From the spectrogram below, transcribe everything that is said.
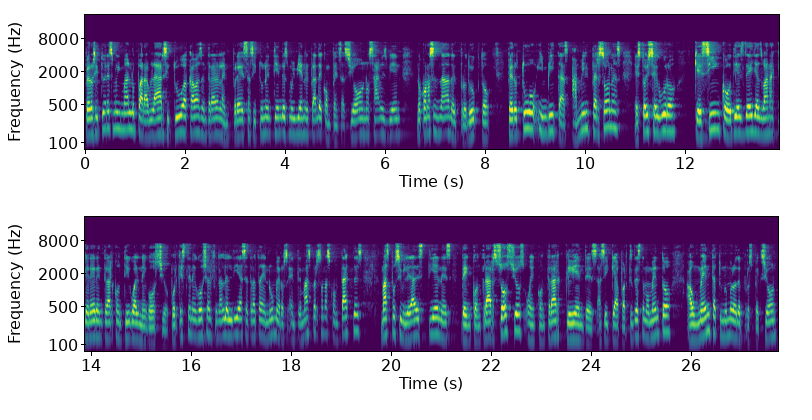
Pero si tú eres muy malo para hablar, si tú acabas de entrar a la empresa, si tú no entiendes muy bien el plan de compensación, no sabes bien, no conoces nada del producto, pero tú invitas a mil personas, estoy seguro que 5 o 10 de ellas van a querer entrar contigo al negocio, porque este negocio al final del día se trata de números. Entre más personas contactes, más posibilidades tienes de encontrar socios o encontrar clientes. Así que a partir de este momento, aumenta tu número de prospección,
